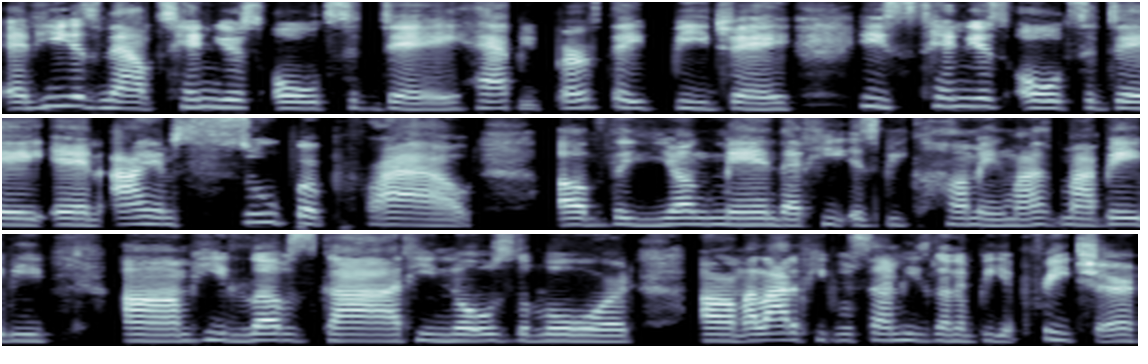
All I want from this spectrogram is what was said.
And he is now 10 years old today. Happy birthday bj he's 10 years old today and i am super proud of the young man that he is becoming my my baby um he loves God. He knows the Lord. Um, a lot of people say he's going to be a preacher,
